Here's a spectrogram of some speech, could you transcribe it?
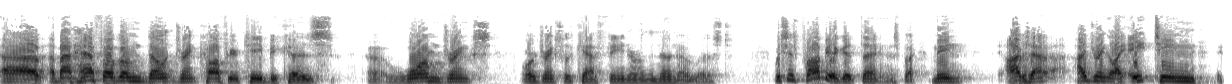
Uh, about half of them don't drink coffee or tea because uh, warm drinks or drinks with caffeine are on the no-no list, which is probably a good thing. I mean, obviously, I, drink like 18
